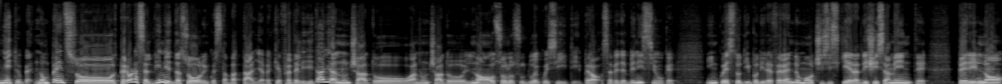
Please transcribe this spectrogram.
niente, beh, non penso. Per ora Salvini è da solo in questa battaglia perché Fratelli d'Italia ha annunciato, ha annunciato il no solo su due quesiti. Però sapete benissimo che in questo tipo di referendum o ci si schiera decisamente per il no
